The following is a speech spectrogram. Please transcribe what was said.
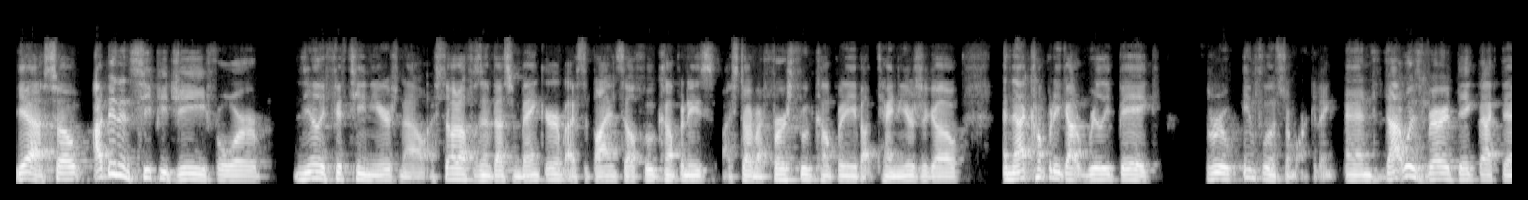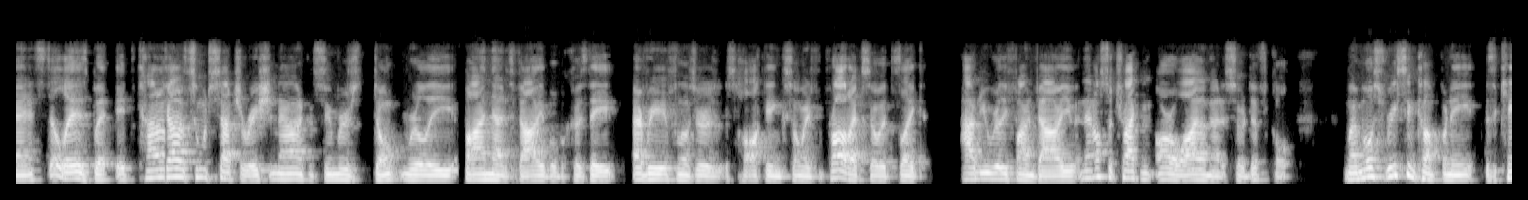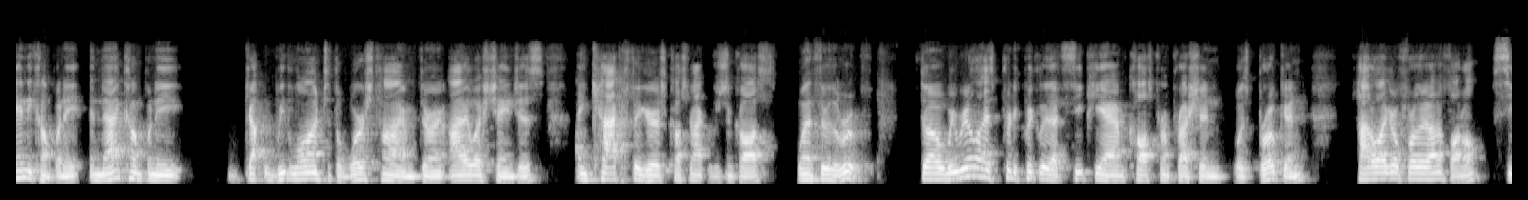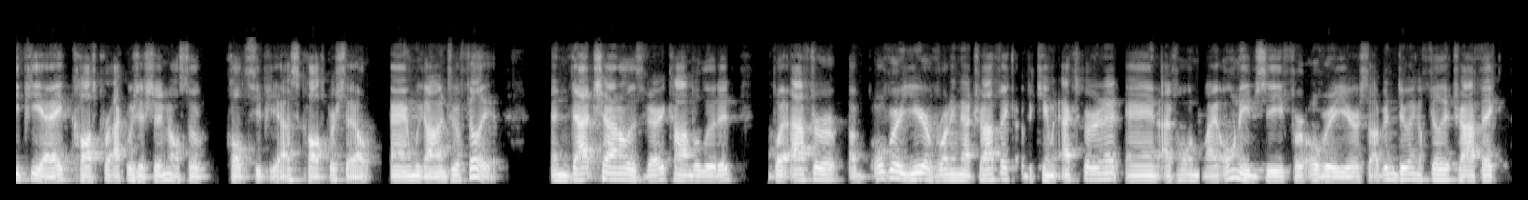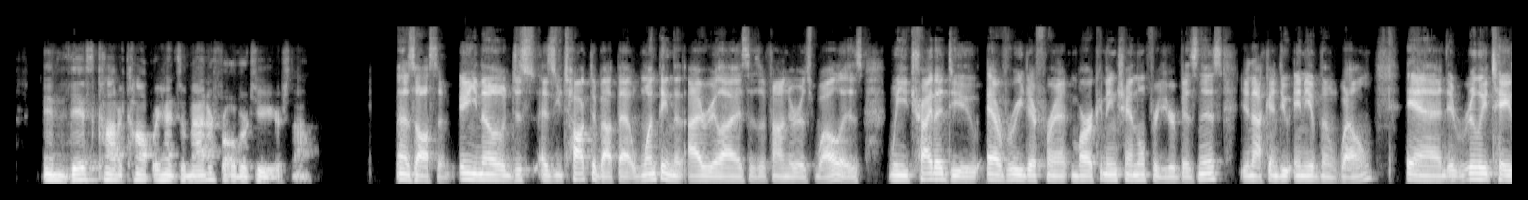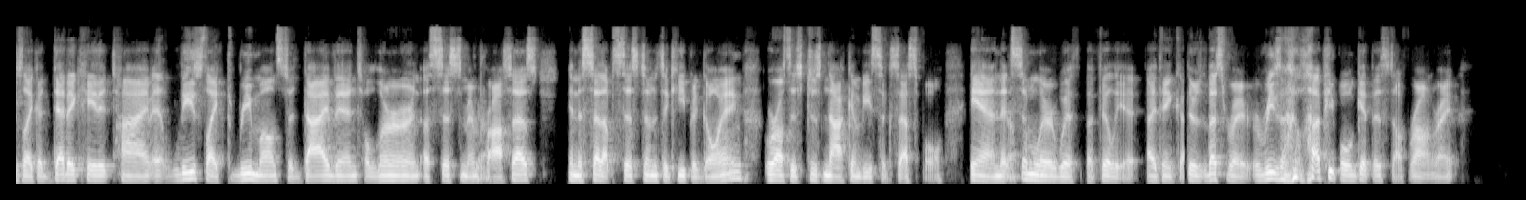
Yeah. So I've been in CPG for nearly 15 years now. I started off as an investment banker. I used to buy and sell food companies. I started my first food company about 10 years ago. And that company got really big through influencer marketing. And that was very big back then. It still is, but it kind of got so much saturation now and consumers don't really find that it's valuable because they every influencer is hawking so many different products. So it's like, how do you really find value? And then also tracking ROI on that is so difficult. My most recent company is a candy company, and that company got we launched at the worst time during iOS changes, and CAC figures, customer acquisition costs, went through the roof. So we realized pretty quickly that CPM, cost per impression, was broken. How do I go further down the funnel? CPA, cost per acquisition, also called CPS, cost per sale, and we got into affiliate. And that channel is very convoluted. But after a, over a year of running that traffic, I became an expert in it. And I've owned my own agency for over a year. So I've been doing affiliate traffic in this kind of comprehensive manner for over two years now. That's awesome. And, you know, just as you talked about that, one thing that I realized as a founder as well is when you try to do every different marketing channel for your business, you're not going to do any of them well. And it really takes like a dedicated time, at least like three months to dive in to learn a system and yeah. process and to set up systems to keep it going, or else it's just not going to be successful. And it's yeah. similar with affiliate. I think there's that's right. A reason a lot of people get this stuff wrong, right?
